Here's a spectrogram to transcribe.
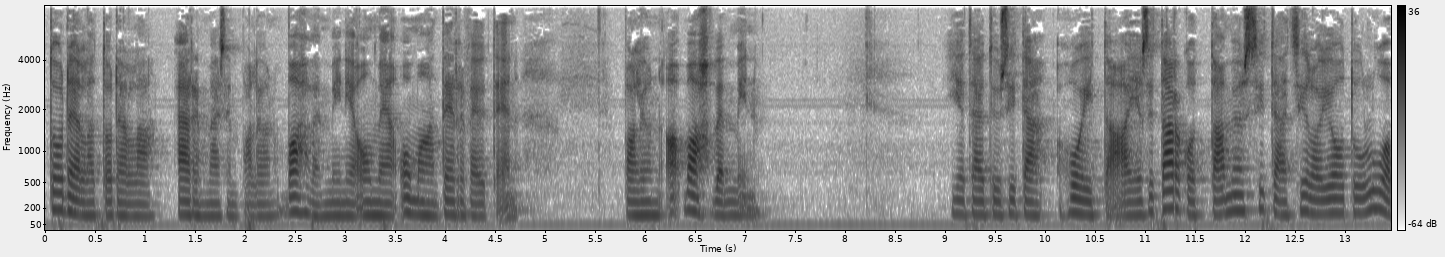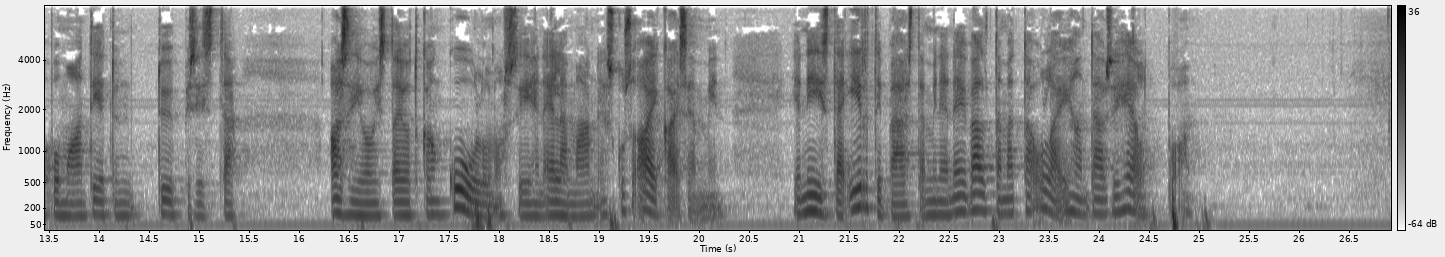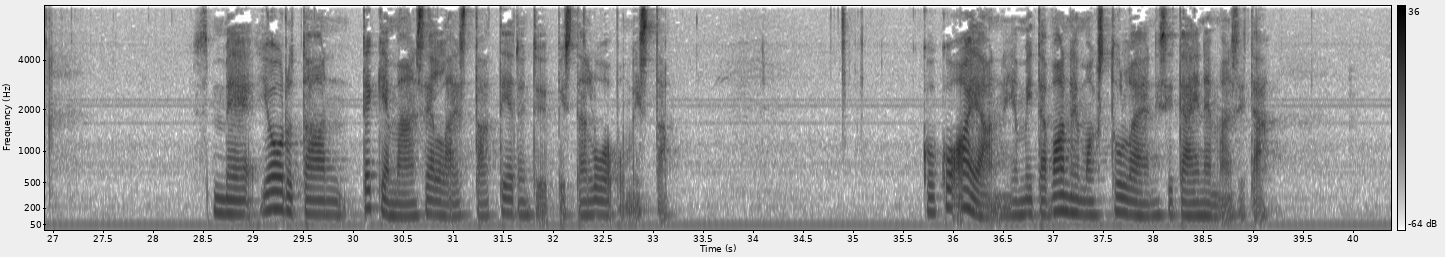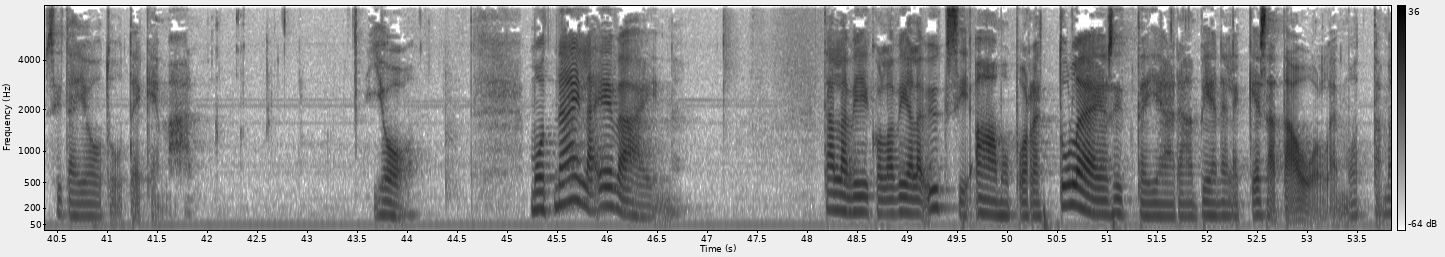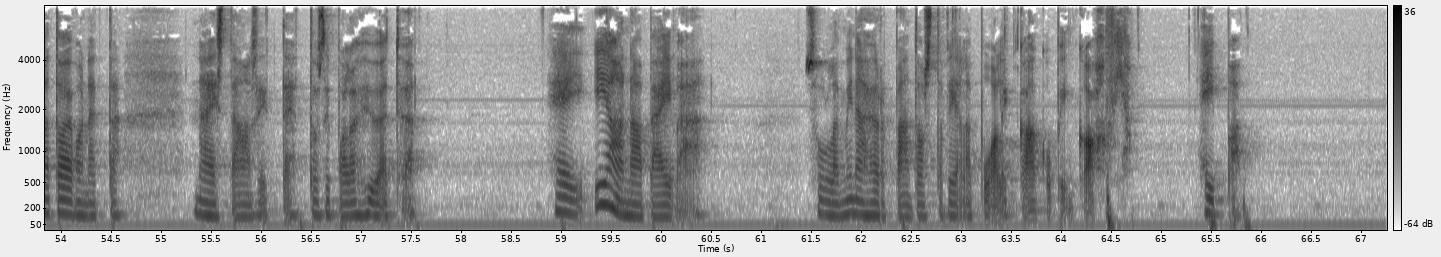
todella, todella äärimmäisen paljon vahvemmin ja omaan terveyteen paljon vahvemmin ja täytyy sitä hoitaa. Ja se tarkoittaa myös sitä, että silloin joutuu luopumaan tietyn tyyppisistä asioista, jotka on kuulunut siihen elämään joskus aikaisemmin. Ja niistä irtipäästäminen ei välttämättä ole ihan täysin helppoa. Me joudutaan tekemään sellaista tietyn tyyppistä luopumista – koko ajan. Ja mitä vanhemmaksi tulee, niin sitä enemmän sitä, sitä joutuu tekemään. Joo. Mutta näillä eväin tällä viikolla vielä yksi aamupore tulee ja sitten jäädään pienelle kesätauolle, mutta mä toivon, että näistä on sitten tosi paljon hyötyä. Hei, ihanaa päivää. Sulle minä hörppään tosta vielä puolikkaan kupin kahvia. Heippa!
